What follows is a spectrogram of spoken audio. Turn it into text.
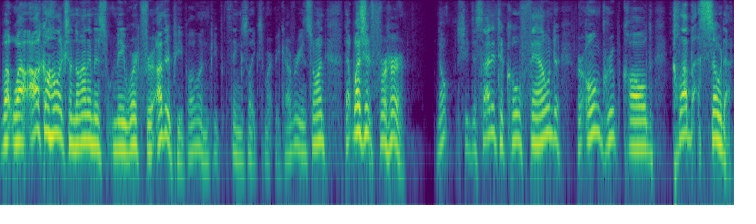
But while Alcoholics Anonymous may work for other people and people, things like Smart Recovery and so on, that wasn't for her. No, nope. she decided to co-found her own group called Club Soda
